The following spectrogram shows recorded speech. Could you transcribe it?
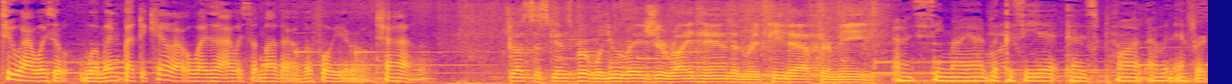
Two, I was a woman, but the killer was I was the mother of a four year old child. Justice Ginsburg, will you raise your right hand and repeat after me? I see my advocacy as part of an effort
